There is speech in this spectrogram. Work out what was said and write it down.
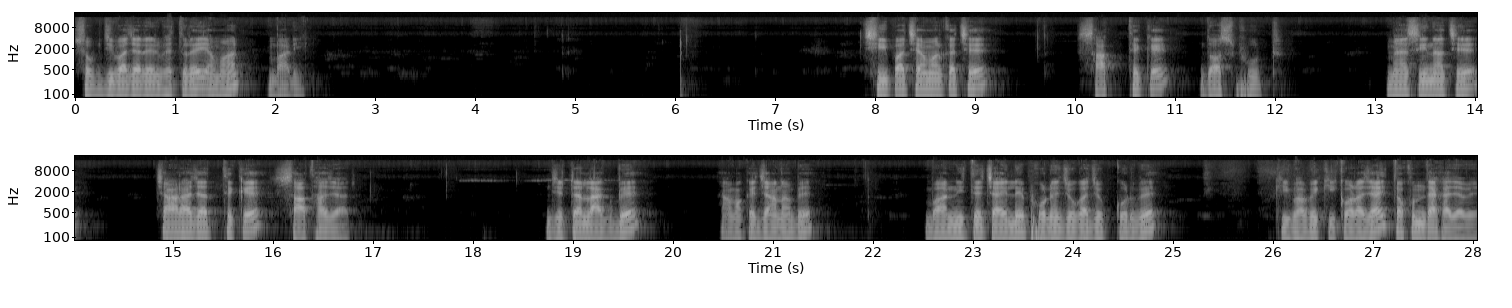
সবজি বাজারের ভেতরেই আমার বাড়ি। ছিপ আছে আমার কাছে সাত থেকে দশ ফুট। মেশিন আছে চার হাজার থেকে সাত হাজার। যেটা লাগবে আমাকে জানাবে বা নিতে চাইলে ফোনে যোগাযোগ করবে। কীভাবে কি করা যায় তখন দেখা যাবে।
